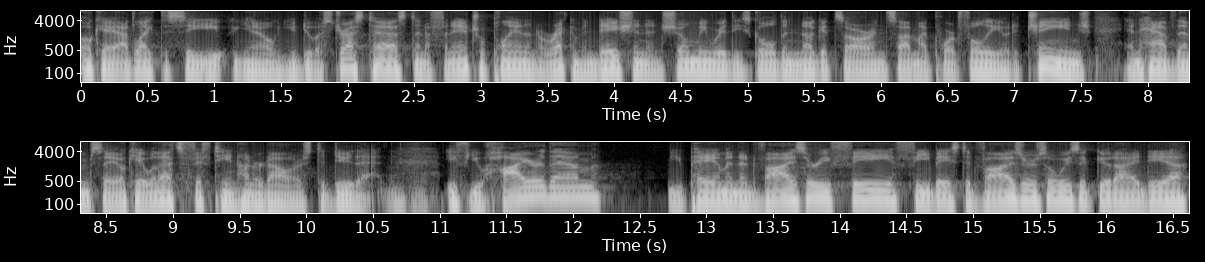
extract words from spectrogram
okay, I'd like to see, you know, you do a stress test and a financial plan and a recommendation and show me where these golden nuggets are inside my portfolio to change and have them say, okay, well, that's $1,500 to do that. Mm-hmm. If you hire them, you pay them an advisory fee. Fee based advisor is always a good idea,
